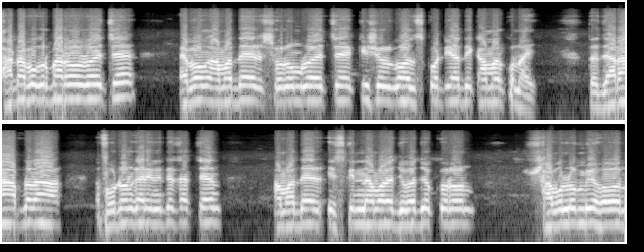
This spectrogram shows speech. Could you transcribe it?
ফাটাপুকুর পাড়ও রয়েছে এবং আমাদের শোরুম রয়েছে কিশোরগঞ্জ কটিয়াদি কামারকোনায় তো যারা আপনারা ফুটন গাড়ি নিতে চাচ্ছেন, আমাদের স্ক্রিন নাম্বারে যোগাযোগ করুন, স্বাবলম্বী হন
